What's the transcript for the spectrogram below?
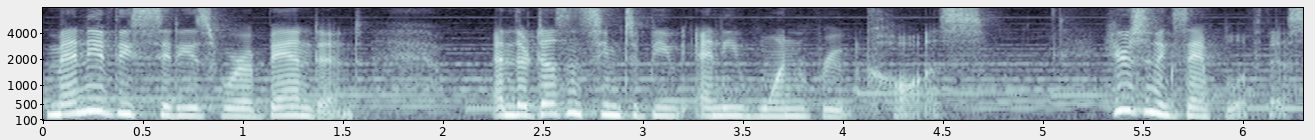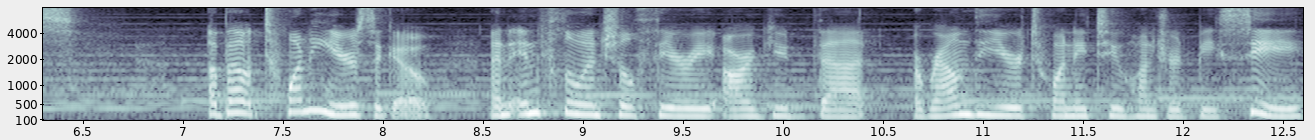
many of these cities were abandoned, and there doesn't seem to be any one root cause. Here's an example of this. About 20 years ago, an influential theory argued that around the year 2200 BC,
